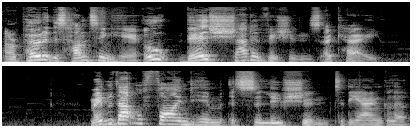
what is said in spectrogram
Our opponent is hunting here. Oh, there's Shadow Visions. Okay. Maybe that will find him a solution to the angler.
